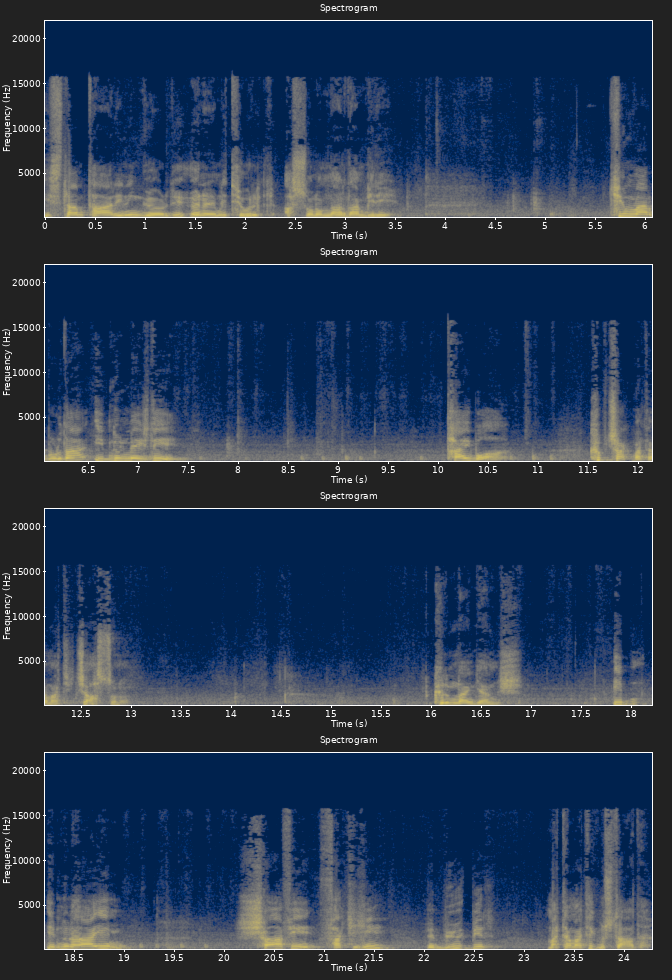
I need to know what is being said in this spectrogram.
İslam tarihinin gördüğü önemli teorik astronomlardan biri. Kim var burada? İbnül Mecdi. Tayboğa. Kıpçak matematikçi, astronom. Kırım'dan gelmiş. İb İbnül Haim. Şafi fakihi ve büyük bir matematik üstadı.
